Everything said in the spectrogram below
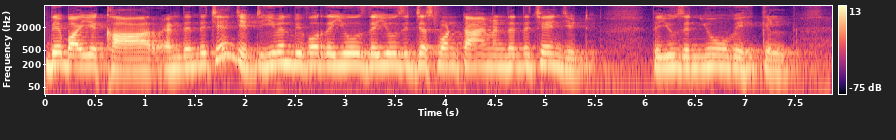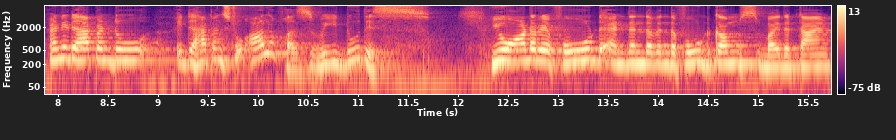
they buy a car and then they change it even before they use they use it just one time and then they change it they use a new vehicle. And it happened to it happens to all of us. We do this. You order a food and then the, when the food comes by the time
